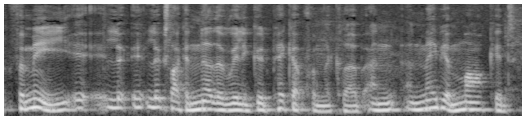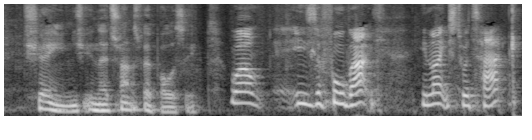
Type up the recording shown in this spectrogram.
for me, it, it, lo- it looks like another really good pickup from the club and, and maybe a marked change in their transfer policy. Well, he's a fullback. He likes to attack.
